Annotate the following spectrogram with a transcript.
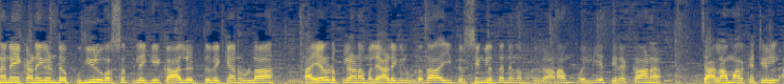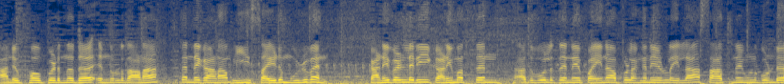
കണ്ണനെ കണി കണ്ട് പുതിയൊരു വർഷത്തിലേക്ക് കാലെടുത്ത് വെക്കാനുള്ള തയ്യാറെടുപ്പിലാണ് മലയാളികൾ ഉള്ളത്. ഈ ദൃശ്യങ്ങളിൽ തന്നെ നമുക്ക് കാണാം വലിയ തിരക്കാണ് ചാല മാർക്കറ്റിൽ അനുഭവപ്പെടുന്നത് എന്നുള്ളതാണ്. തന്നെ കാണാം ഈ സൈഡ് മുഴുവൻ കണിവെള്ളരി കണിമത്തൻ അതുപോലെ തന്നെ പൈനാപ്പിൾ അങ്ങനെയുള്ള എല്ലാ സാധനങ്ങളും കൊണ്ട്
